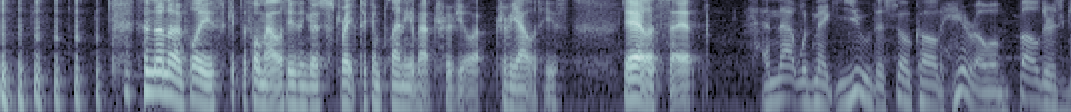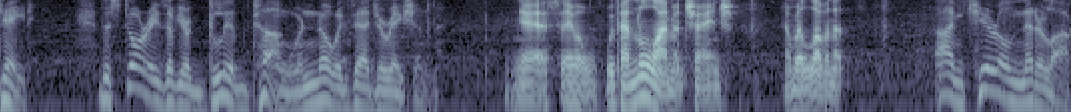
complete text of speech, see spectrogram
no, no, please skip the formalities and go straight to complaining about trivial trivialities. Yeah, let's say it. And that would make you the so-called hero of Baldur's Gate. The stories of your glib tongue were no exaggeration. Yeah, see, well, we've had an alignment change, and we're loving it. I'm Kirill Nederlok,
